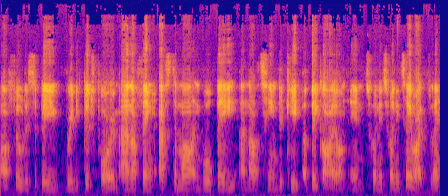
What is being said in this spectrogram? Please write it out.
I feel this would be really good for him, and I think Aston Martin will be another team to keep a big eye on in 2022, hopefully.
